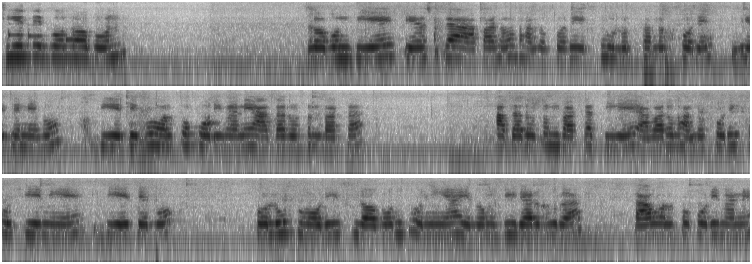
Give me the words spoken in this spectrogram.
দিয়ে দেব লবণ। লবণ দিয়ে পেঁয়াজটা আবারও ভালো করে একটু উলট পালট করে ভেজে নেব। দিয়ে দেব অল্প পরিমাণে আদা, রসুন বাটা। আদা, রসুন বাটা দিয়ে আবারও ভালো করে কষিয়ে নিয়ে দিয়ে দেব। হলুদ, মরিচ, লবণ, ধনিয়া এবং জিরার গুঁড়া, তাও অল্প পরিমাণে।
